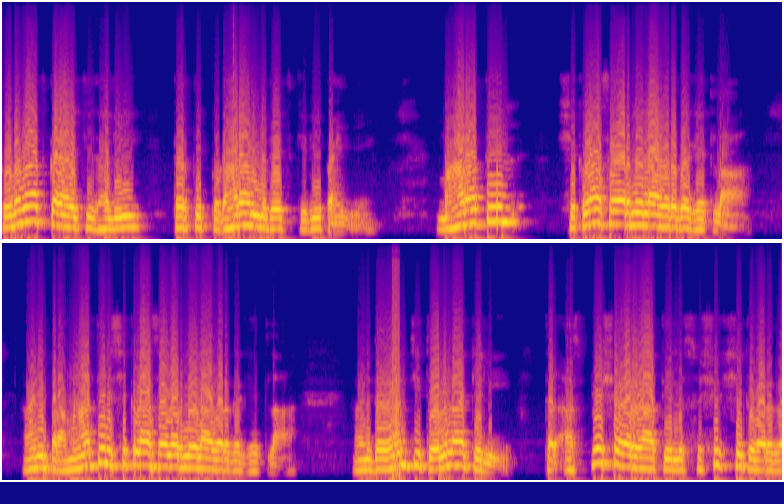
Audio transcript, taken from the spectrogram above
तुलनाच करायची झाली तर ती पुढारांमध्येच केली पाहिजे. महारातील शिकला सवरलेला वर्ग घेतला आणि ब्राह्मणातील शिकला सवरलेला वर्ग घेतला आणि दोघांची तुलना केली तर अस्पृश्य वर्गातील सुशिक्षित वर्ग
